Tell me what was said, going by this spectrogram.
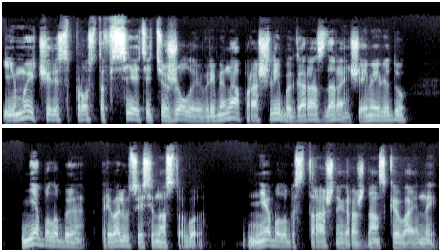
и мы через просто все эти тяжелые времена прошли бы гораздо раньше. Я имею в виду, не было бы революции 17 года, не было бы страшной гражданской войны,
